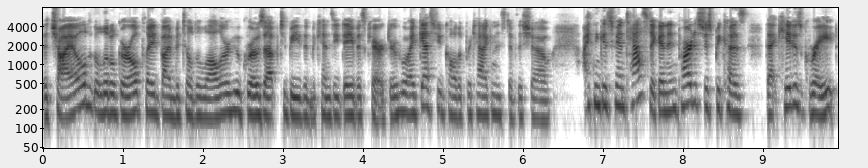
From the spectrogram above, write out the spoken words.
the child, the little girl played by Matilda Lawler, who grows up to be the Mackenzie Davis character, who I guess you'd call the protagonist of the show, I think is fantastic. And in part, it's just because that kid is great.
